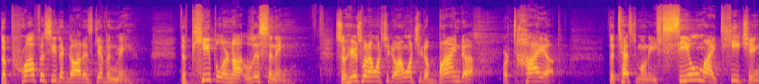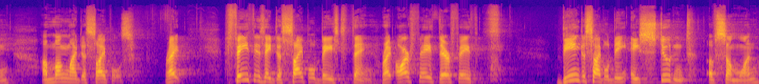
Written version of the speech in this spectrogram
the prophecy that God has given me, the people are not listening. So here's what I want you to do I want you to bind up or tie up the testimony, seal my teaching among my disciples, right? Faith is a disciple based thing, right? Our faith, their faith. Being discipled, being a student of someone,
